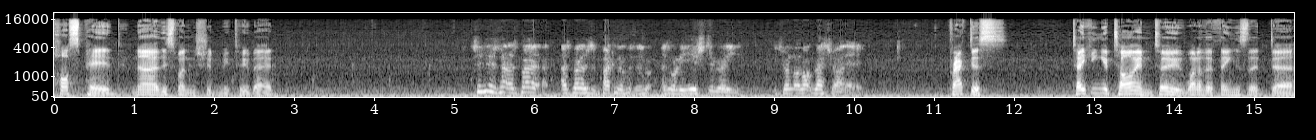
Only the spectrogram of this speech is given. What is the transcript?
Posped. No, this one shouldn't be too bad. Cinder's not as bad as bad as backing up as, as what he used to be. He's gotten a lot better at it. Practice. Taking your time too. One of the things that uh,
